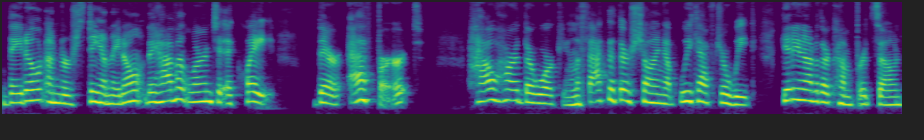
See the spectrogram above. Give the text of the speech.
they don't understand. They don't, they haven't learned to equate their effort, how hard they're working, the fact that they're showing up week after week, getting out of their comfort zone,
